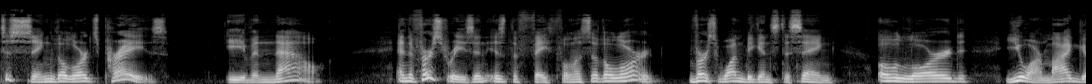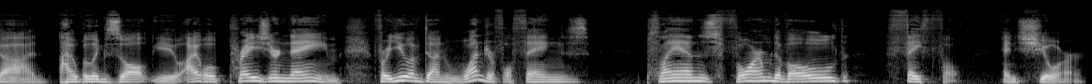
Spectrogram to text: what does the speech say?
to sing the Lord's praise, even now. And the first reason is the faithfulness of the Lord. Verse 1 begins to sing, O Lord, you are my God. I will exalt you. I will praise your name, for you have done wonderful things, plans formed of old, faithful and sure.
